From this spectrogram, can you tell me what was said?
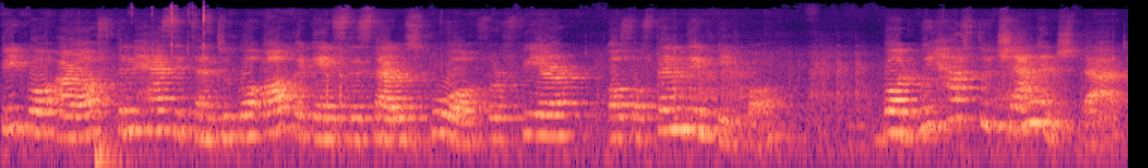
People are often hesitant to go up against the status quo for fear of offending people. But we have to challenge that,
